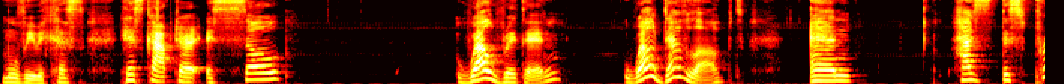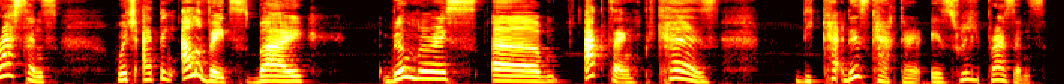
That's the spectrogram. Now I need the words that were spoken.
movie because his character is so well written, well developed, and has this presence which I think elevates by Bill Murray's um, acting because the this character is really present.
